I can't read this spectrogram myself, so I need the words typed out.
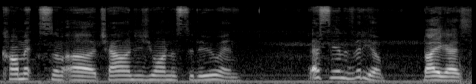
Comment some uh, challenges you want us to do, and that's the end of the video. Bye, guys.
